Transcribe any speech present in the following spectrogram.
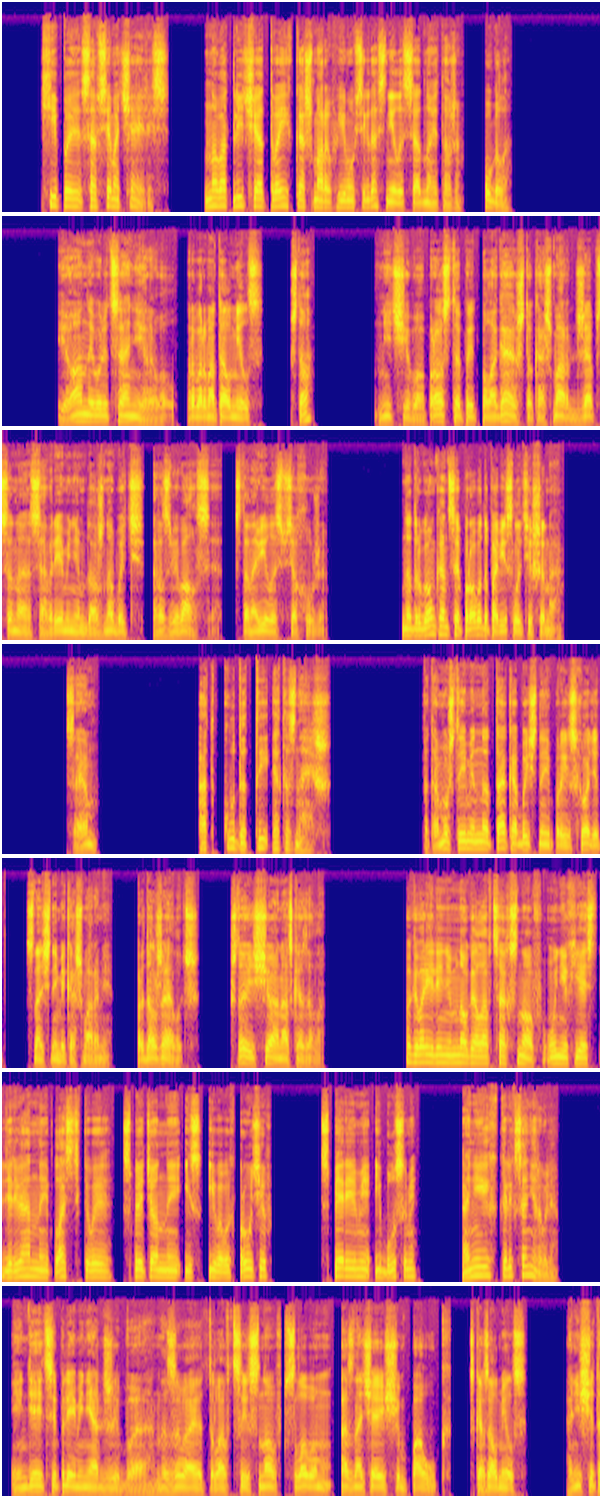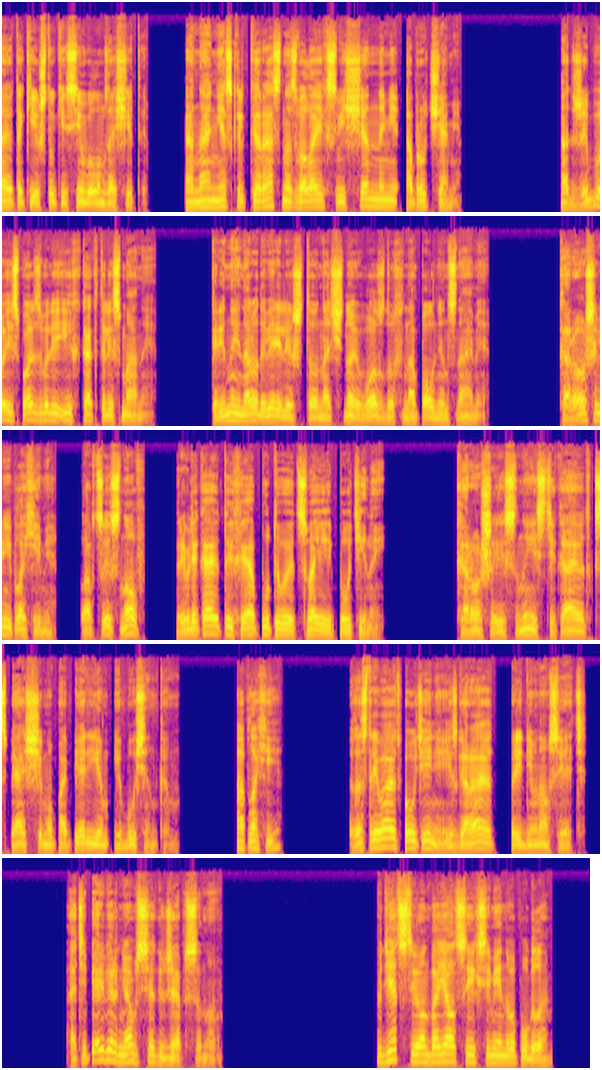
хипы совсем отчаялись. Но в отличие от твоих кошмаров, ему всегда снилось одно и то же — пугало. «И он эволюционировал», — пробормотал Милс. «Что?» «Ничего, просто предполагаю, что кошмар Джепсона со временем, должно быть, развивался, становилось все хуже». На другом конце провода повисла тишина. «Сэм?» «Откуда ты это знаешь?» «Потому что именно так обычно и происходит с ночными кошмарами. Продолжай лучше. Что еще она сказала? Поговорили немного о ловцах снов. У них есть деревянные, пластиковые, сплетенные из ивовых прутьев, с перьями и бусами. Они их коллекционировали. Индейцы племени Аджиба называют ловцы снов словом, означающим «паук», — сказал Милс. Они считают такие штуки символом защиты. Она несколько раз назвала их священными обручами. Аджибы использовали их как талисманы. Коренные народы верили, что ночной воздух наполнен снами. Хорошими и плохими. Ловцы снов привлекают их и опутывают своей паутиной. Хорошие сны стекают к спящему по перьям и бусинкам. А плохие? Застревают в паутине и сгорают при дневном свете. А теперь вернемся к Джепсону. В детстве он боялся их семейного пугала.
